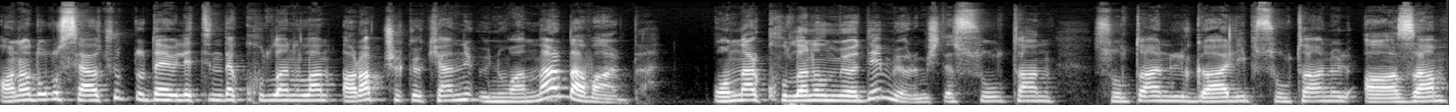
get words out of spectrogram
Anadolu Selçuklu Devleti'nde kullanılan Arapça kökenli ünvanlar da vardı. Onlar kullanılmıyor demiyorum. İşte Sultan, Sultanül Galip, Sultanül Azam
